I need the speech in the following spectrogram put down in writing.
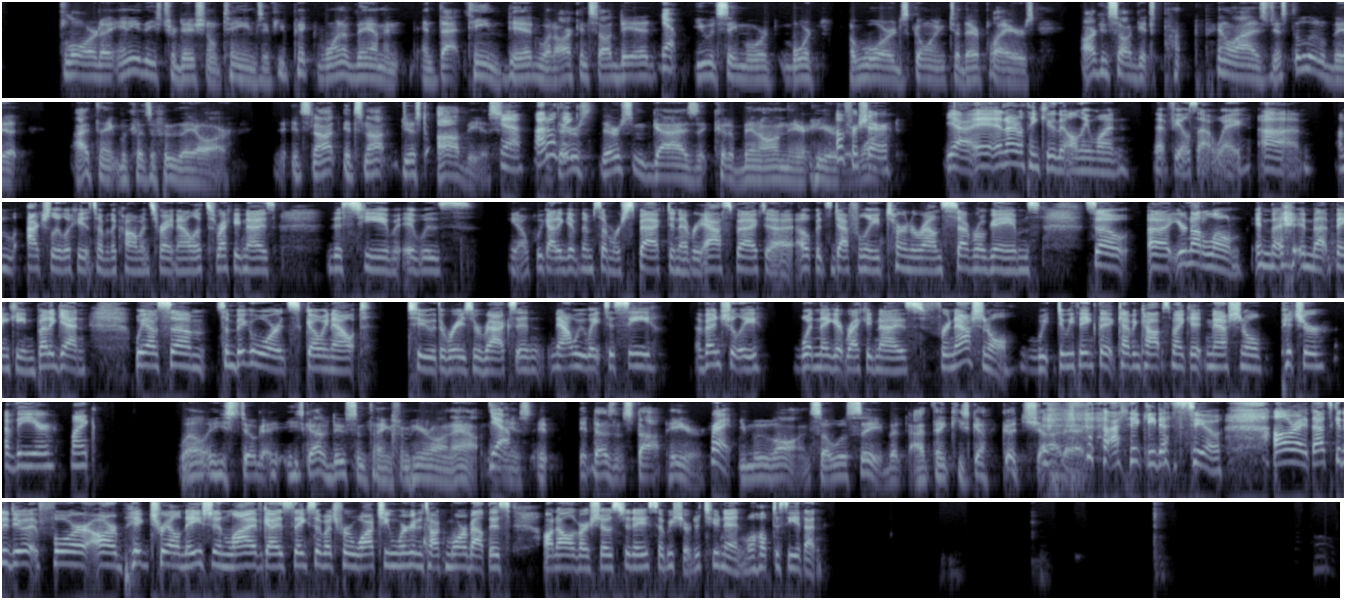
Florida, any of these traditional teams. If you picked one of them and and that team did what Arkansas did, Yep. you would see more more awards going to their players. Arkansas gets p- penalized just a little bit, I think, because of who they are. It's not it's not just obvious. Yeah. I don't think there's there's some guys that could have been on there here. Oh, for sure. Yeah, and I don't think you're the only one that feels that way. Um, I'm actually looking at some of the comments right now. Let's recognize this team. It was, you know, we got to give them some respect in every aspect. Uh, Opitz definitely turned around several games, so uh, you're not alone in that in that thinking. But again, we have some some big awards going out to the Razorbacks, and now we wait to see eventually when they get recognized for national. We, do we think that Kevin Kopps might get national pitcher of the year, Mike? Well, he's still got he's got to do some things from here on out. I Yeah. mean, it it doesn't stop here. Right. You move on. So we'll see. But I think he's got a good shot at it. I think he does too. All right, that's going to do it for our Pig Trail Nation live, guys. Thanks so much for watching. We're going to talk more about this on all of our shows today, so be sure to tune in. We'll hope to see you then.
